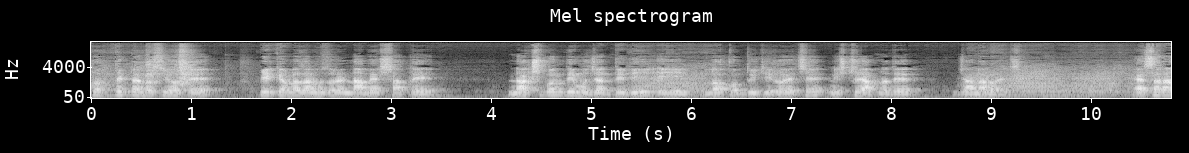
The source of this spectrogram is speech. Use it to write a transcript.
প্রত্যেকটা নসিহতে পীর কেবলাজান হুজুরের নামের সাথে নকশবন্দি, মুজাদ্দিদি এই লকব দুইটি রয়েছে। নিশ্চয়ই আপনাদের জানা রয়েছে। এছাড়া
